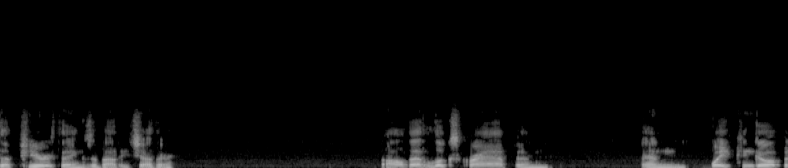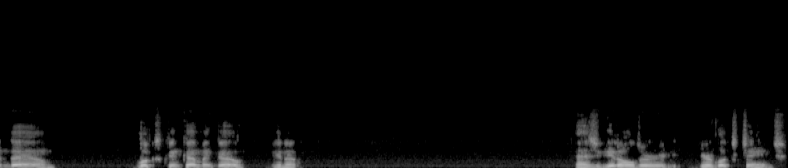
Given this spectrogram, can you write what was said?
the pure things about each other. All that looks crap and and weight can go up and down. Looks can come and go, you know. As you get older, your looks change.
